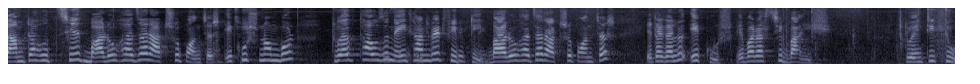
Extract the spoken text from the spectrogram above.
দামটা হচ্ছে বারো হাজার আটশো পঞ্চাশ। একুশ নম্বর twelve thousand eight hundred fifty বারো হাজার আটশো পঞ্চাশ এটা গেল একুশ। এবার আসছি বাইশ টোয়েন্টি টু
